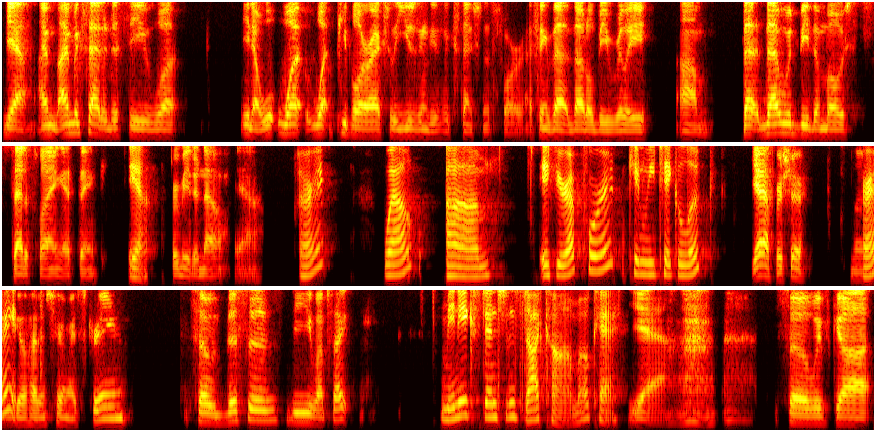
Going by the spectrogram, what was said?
Yeah, I'm I'm excited to see what you know what what people are actually using these extensions for i think that that'll be really um that that would be the most satisfying i think yeah for me to know yeah all right. Well um if you're up for it can we take a look? Yeah for sure. Let all right. go ahead and share my screen. So this is the website. Miniextensions.com okay. Yeah. So we've got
